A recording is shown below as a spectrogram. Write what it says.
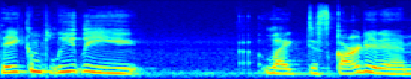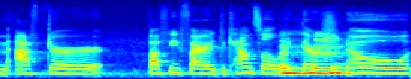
they completely like discarded him after Buffy fired the council. Like, mm-hmm. there's no,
